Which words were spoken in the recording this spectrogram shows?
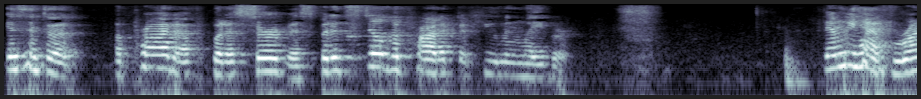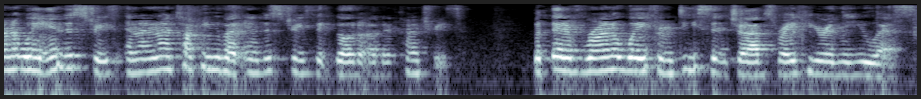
isn't a, a product, but a service, but it's still the product of human labor. Then we have runaway industries, and I'm not talking about industries that go to other countries, but that have run away from decent jobs right here in the U.S.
